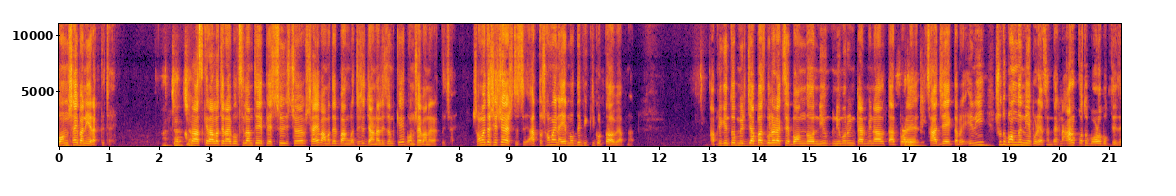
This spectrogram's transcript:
বনসাই বানিয়ে রাখতে চায়। আচ্ছা আচ্ছা। আমরা আজকের আলোচনায় বলছিলাম যে প্রেস সাহেব আমাদের বাংলাদেশের জার্নালিজমকে বনসাই বানায় রাখতে চায়। সময় তো শেষ হয়ে আসতেছে আর তো সময় না এর মধ্যে বিক্রি করতে হবে আপনার। আপনি কিন্তু মির্জা আব্বাস বলে রাখছে বন্দর নিউমোরিং টার্মিনাল তারপরে সাজেক। তারপরে ইনি শুধু বন্দর নিয়ে পড়ে আছেন। দেখেন আরও কত বড় বক্তৃতা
